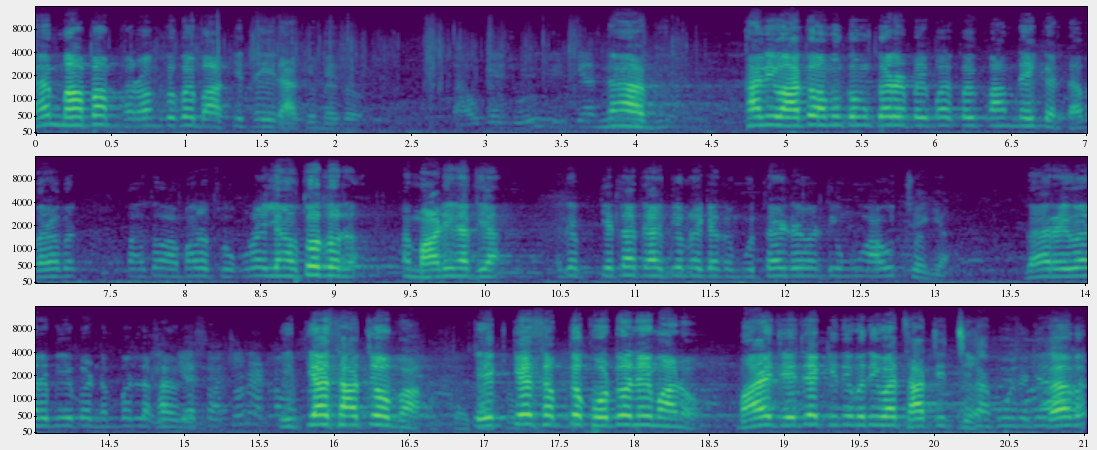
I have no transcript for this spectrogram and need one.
એમ માપા ફરમ તો કોઈ બાકી નહીં રાખ્યું મેં તો. ના ખાલી વાતો અમુક અમુક કરે કોઈ કામ નહીં કરતા બરાબર? તો અમારો છોકરો અહીંયા આવતો હતો ને, આ માડી નથી આ એટલે કેટલા ત્યારથી અમને કહેતો મુત્તાઈ ડ્રાઈવરથી હું આવું જ છું અહીંયા. ગયા રવિવારે બી પણ નંબર લખાવ્યો ઇતિહાસ સાચો માં. એક કે શબ્દ ખોટો નહીં માનો. મારે જે જે કીધી બધી વાત સાચી જ છે. બરાબર?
